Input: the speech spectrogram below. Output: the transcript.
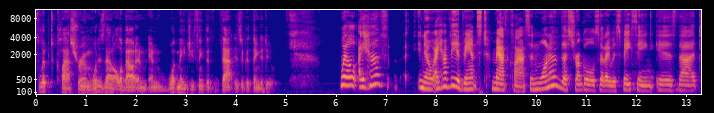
flipped classroom? What is that all about, and and what made you think that that is a good thing to do? Well, I have, you know, I have the advanced math class, and one of the struggles that I was facing is that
